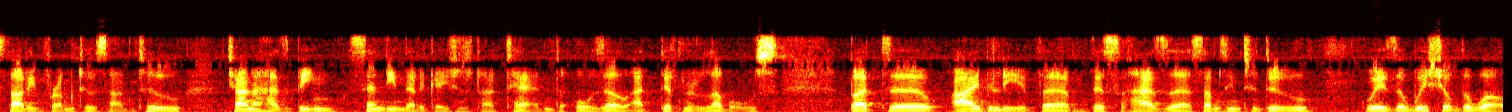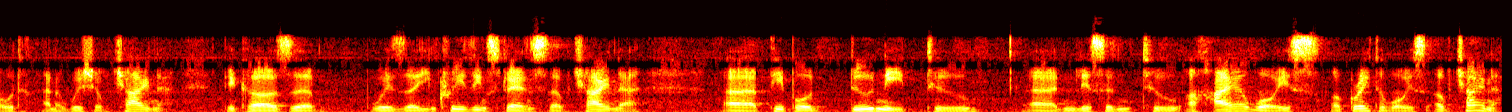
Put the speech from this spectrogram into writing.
starting from 2002, China has been sending delegations to attend, although at different levels. But uh, I believe uh, this has uh, something to do with the wish of the world and the wish of China, because uh, with the increasing strength of China, uh, people do need to uh, listen to a higher voice, a greater voice of China.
